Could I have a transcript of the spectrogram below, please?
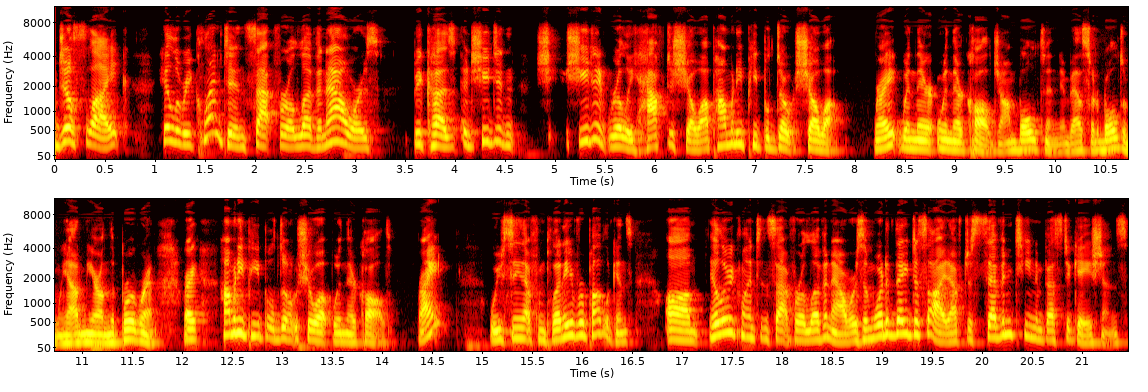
Just like Hillary Clinton sat for 11 hours because and she didn't she, she didn't really have to show up. How many people don't show up? right? When they're when they're called. John Bolton, Ambassador Bolton, we had him here on the program, right? How many people don't show up when they're called, right? We've seen that from plenty of Republicans. Um, Hillary Clinton sat for 11 hours, and what did they decide? After 17 investigations,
